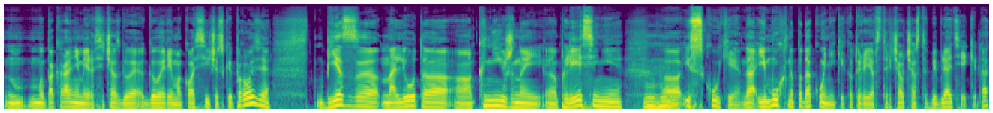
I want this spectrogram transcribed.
мы по крайней мере сейчас говор- говорим о классической прозе без э, налета э, книжной э, плесени, э, и скуки, да, и мух на подоконнике, которые я встречал часто в библиотеке, да.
